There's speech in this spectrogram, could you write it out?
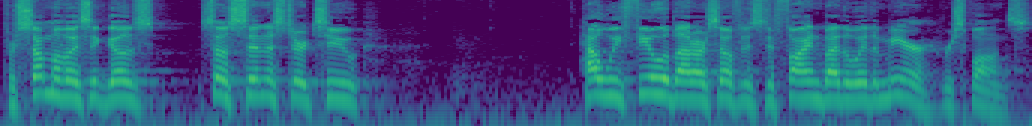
For some of us, it goes so sinister to how we feel about ourselves is defined by the way the mirror responds.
